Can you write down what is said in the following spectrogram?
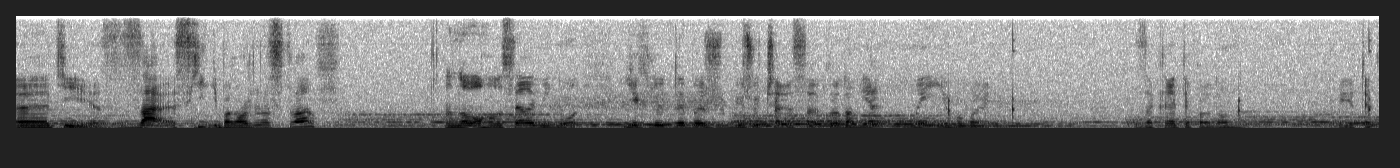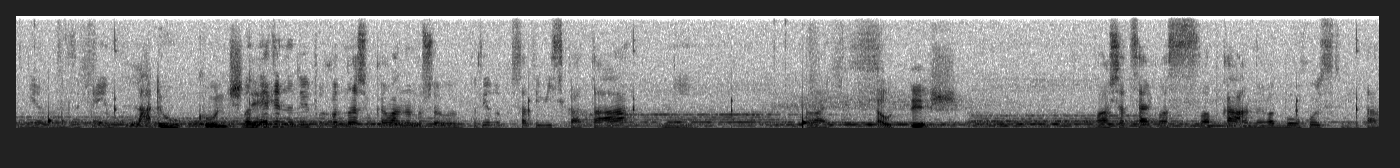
Е, ті за східні баронства знову оголосили війну. Їх люди беж- біжуть через кордон. Як ми і говорили. Закрити кордон. Приютити. Ні, не закриємо. Ladu Бандити Kunste. не проход нашим караванам, що потрібно писати війська. Та ні. Давай. Аутиш. Ваша церква слабка, а народ богохульствує, так?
